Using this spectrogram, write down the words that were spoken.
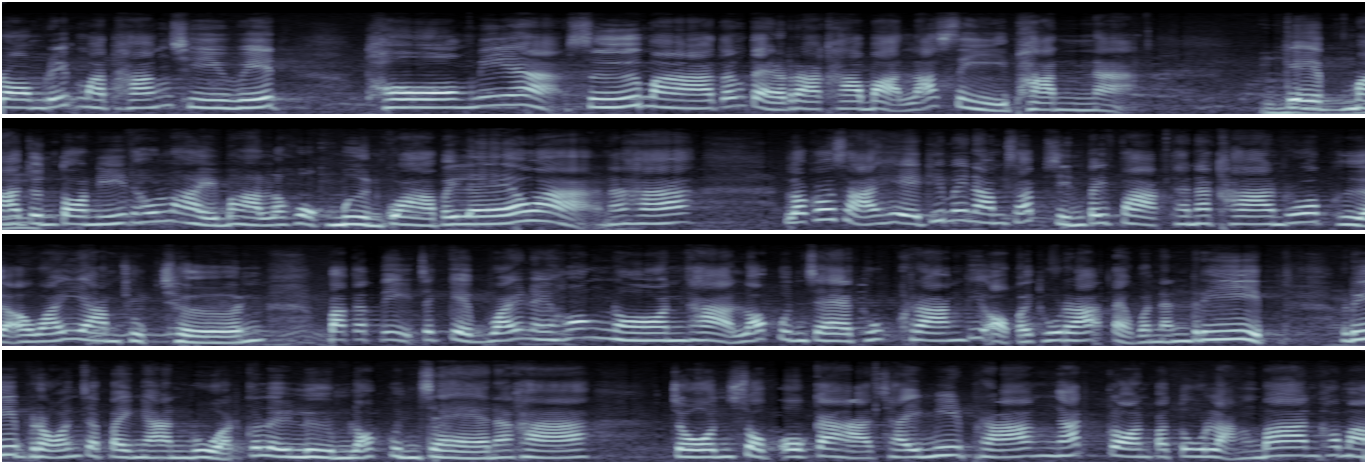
รอมริบมาทั้งชีวิต ทองเนี่ยซื้อมาตั้งแต่ราคาบาทละ 4,000น่ะเก็บมาจนตอนนี้เท่าไหร่บาทละหกหมื่นกว่าไปแล้วอะนะคะ แล้วก็สาเหตุที่ไม่นำทรัพย์สินไปฝากธนาคารเพราะว่าเผื่อเอาไว้ยามฉุกเฉิน ปกติจะเก็บไว้ในห้องนอนค่ะ ล็อกกุญแจทุกครั้งที่ออกไปธุระ แต่วันนั้นรีบ รีบร้อนจะไปงานบวชก็เลยลืมล็อกกุญแจนะคะ โจรสบโอกาสใช้มีดพระงัดกรอนประตูหลังบ้านเข้ามา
